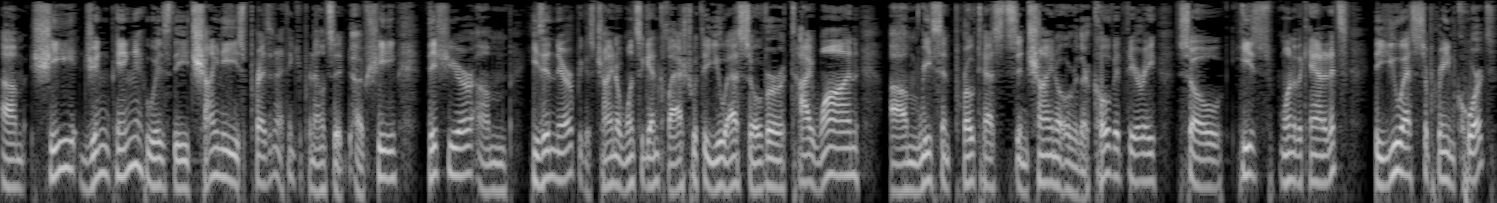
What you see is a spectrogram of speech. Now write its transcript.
Um, Xi Jinping, who is the Chinese president, I think you pronounce it uh, Xi. This year, um, he's in there because China once again clashed with the U.S. over Taiwan. Um, recent protests in China over their COVID theory. So he's one of the candidates. The U.S. Supreme Court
